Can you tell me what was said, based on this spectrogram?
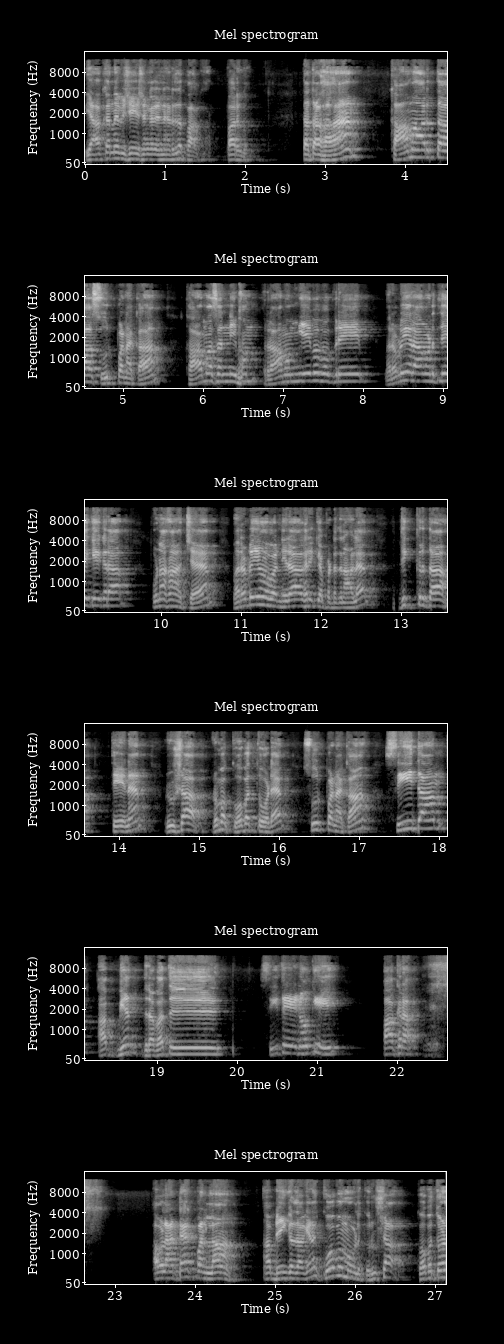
வியாக்கரண விசேஷங்கள் என்னன்றத பார்க்கலாம். பாருங்க. ததா காமார்த்தா சூர்பணகா காமசன்னிபம் ராமம் ஏவ பப்ரே மறுபடியும் ராவணத்திலே கேட்கிறா புனகாச்ச மறுபடியும் அவள் நிராகரிக்கப்பட்டதுனால திக்ருதா தேன ருஷா ரொம்ப கோபத்தோட சூர்பணகா சீதாம் அபியத்ரவத். சீதையை நோக்கி பார்க்கறா. அவளை அட்டாக் பண்ணலாம் அப்படிங்கிறதாக ஏன்னா கோபம் அவளுக்கு. ருஷா கோபத்தோட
